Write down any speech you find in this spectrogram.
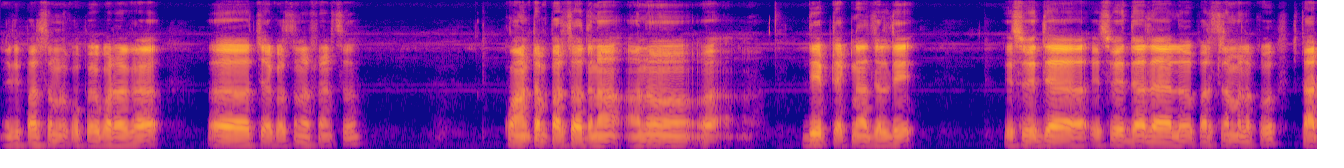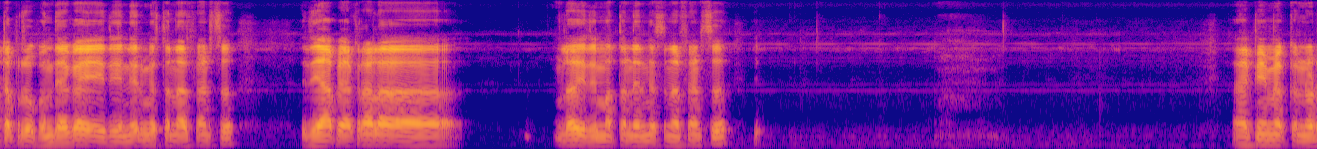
ఇది పరిశ్రమలకు ఉపయోగపడగా చేకూరుస్తున్నారు ఫ్రెండ్స్. క్వాంటం పరిశోధన అను డీప్ టెక్నాలజీ విశ్వవిద్యా విశ్వవిద్యాలయాలు పరిశ్రమలకు స్టార్టప్ రూపొందాగా ఇది నిర్మిస్తున్నారు ఫ్రెండ్స్. ఇది యాభై ఎకరాలలో ఇది మొత్తం నిర్మిస్తున్నారు ఫ్రెండ్స్. ఐపీఎం యొక్క నూట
